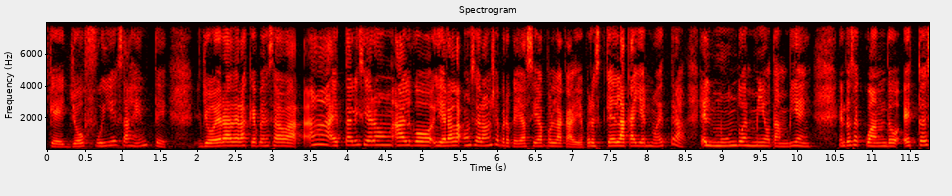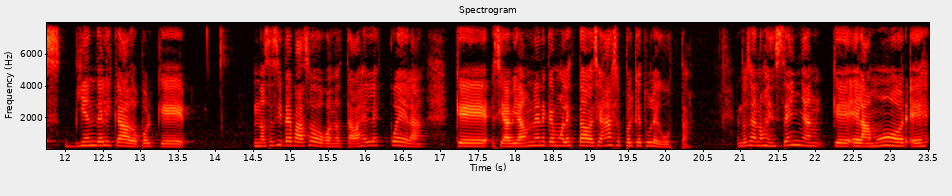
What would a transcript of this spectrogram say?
que yo fui esa gente. Yo era de las que pensaba, ah, esta le hicieron algo y era las 11 de la noche, pero que ella hacía por la calle. Pero es que la calle es nuestra, el mundo es mío también. Entonces, cuando esto es bien delicado porque no sé si te pasó cuando estabas en la escuela, que si había un nene que molestaba, decían, ah, eso es porque tú le gusta. Entonces nos enseñan que el amor es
